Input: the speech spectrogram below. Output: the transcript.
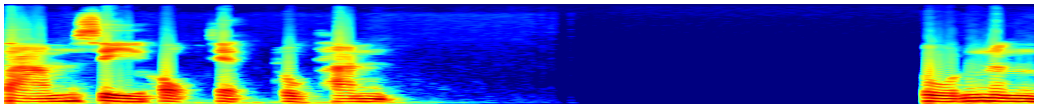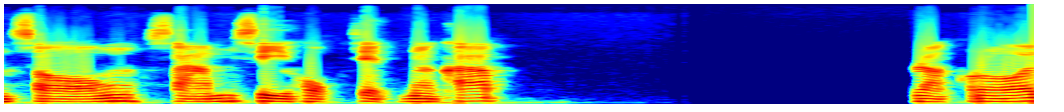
สามสี่หกเจ็ดทุกท่านศูนย์หนึ่งสองสามสี่หกเจ็ดนะครับ หลักร้อย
